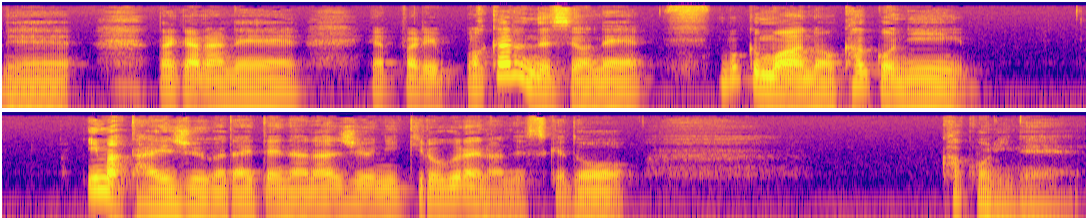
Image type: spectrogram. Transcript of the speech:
う？ね。だからねやっぱり分かるんですよね。僕もあの過去に今体重がだいたい72キロぐらいなんですけど過去にね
